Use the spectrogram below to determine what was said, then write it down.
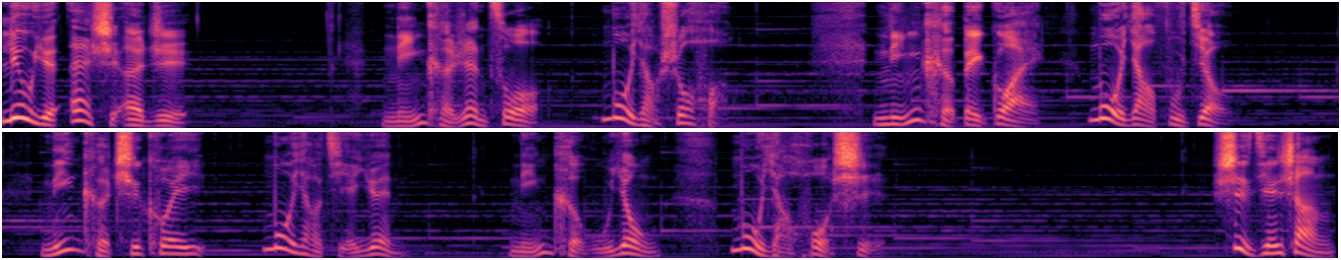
六月二十二日，宁可认错，莫要说谎；宁可被怪，莫要负疚；宁可吃亏，莫要结怨；宁可无用，莫要祸事。世间上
